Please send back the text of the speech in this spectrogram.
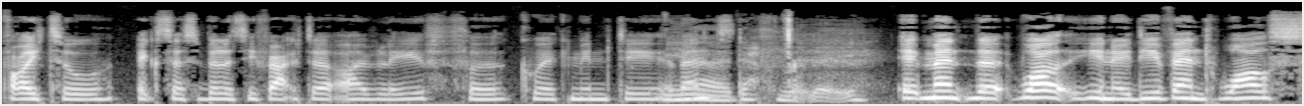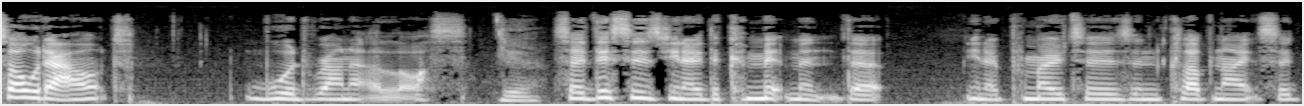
vital accessibility factor, I believe, for queer community events Yeah, definitely. it meant that while you know the event while sold out would run at a loss Yeah. so this is you know the commitment that you know promoters and club nights are,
